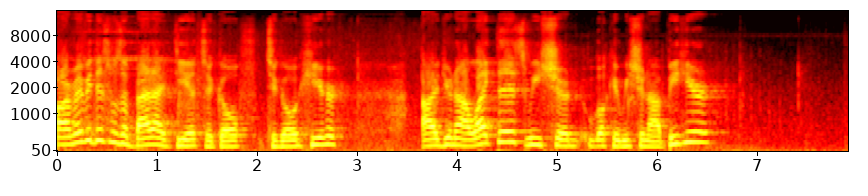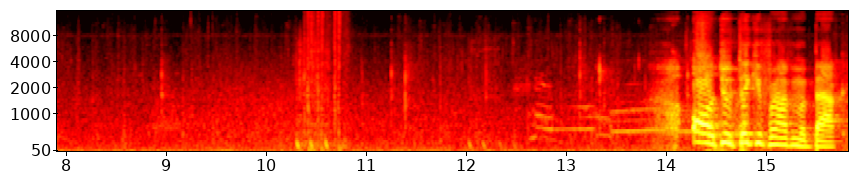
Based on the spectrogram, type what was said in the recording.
Or maybe this was a bad idea to go to go here. I do not like this. We should, okay, we should not be here. Oh, dude, thank you for having me back.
